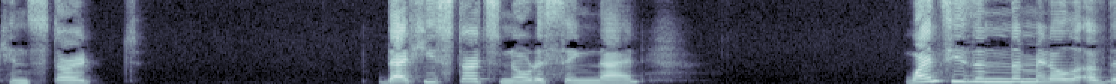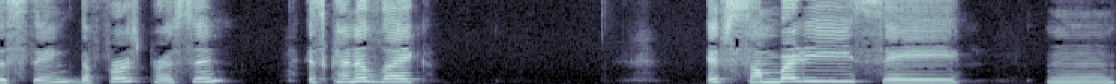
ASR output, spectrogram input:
can start that he starts noticing that once he's in the middle of this thing, the first person is kind of like if somebody say mm,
